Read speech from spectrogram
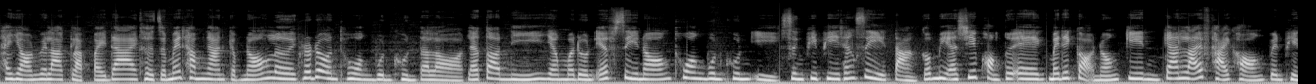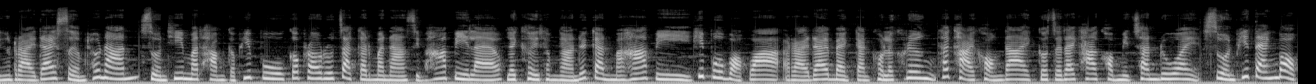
ถ้าย้อนเวลากลับไปได้ เธอจะไม่ทำงานกับน้องเลยเพราะโดนทวงบุญคุณตลอด และตอนนี้ยังมาโดน FC น้องทวงบุญคุณอีก ซึ่งพีๆทั้ง 4 ต่างก็มีอาชีพของตัวเอง ไม่ได้เกาะน้องกิน การไลฟ์ขายของเป็นเพียงรายได้เสริมเท่านั้น ส่วนที่มาทำกับพี่ปูก็เพราะรู้จักกันมานาน 15 ปีแล้ว และเคยทำงานด้วยกันมา5 ปี พี่ปูบอกว่ารายได้แบ่งกันคนละครึ่ง ถ้าขายของได้ก็จะได้ค่าคอมมิชชั่นด้วย ส่วนพี่แตงบอก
